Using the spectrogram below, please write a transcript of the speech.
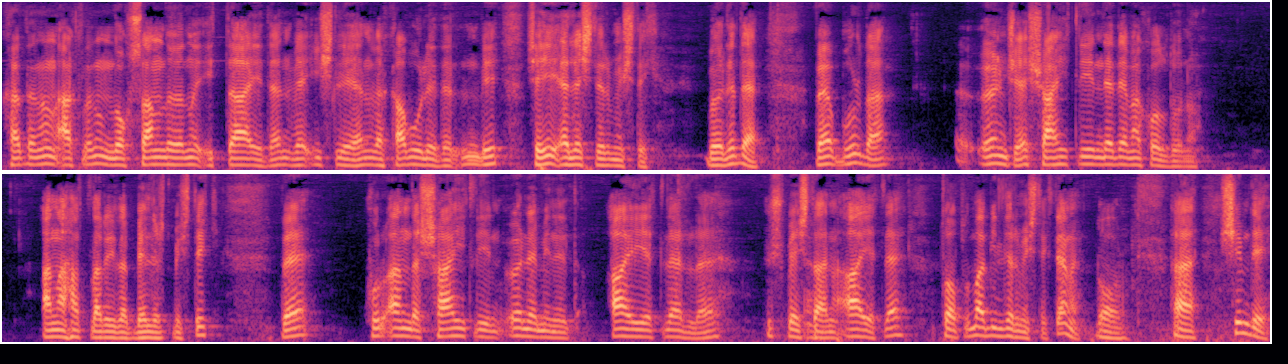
kadının aklının noksanlığını iddia eden ve işleyen ve kabul eden bir şeyi eleştirmiştik. Böyle de ve burada e, önce şahitliğin ne demek olduğunu ana hatlarıyla belirtmiştik ve Kur'an'da şahitliğin önemini ayetlerle 3-5 tane ayetle topluma bildirmiştik değil mi? Doğru. Ha, şimdi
